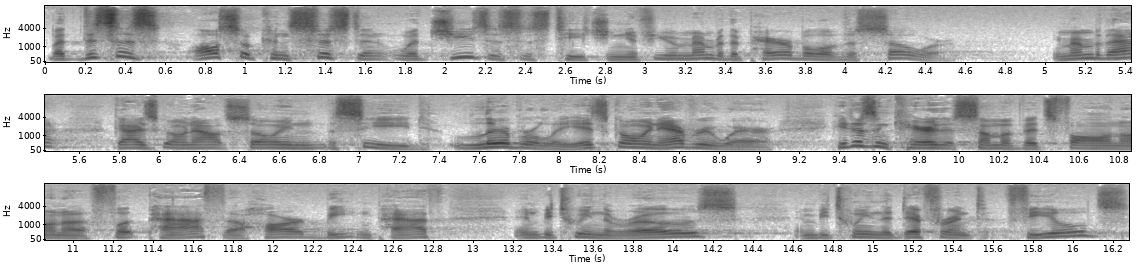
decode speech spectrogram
But this is also consistent with Jesus' teaching. If you remember the parable of the sower, you remember that? Guy's going out sowing the seed liberally. It's going everywhere. He doesn't care that some of it's fallen on a footpath, a hard beaten path in between the rows and between the different fields.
